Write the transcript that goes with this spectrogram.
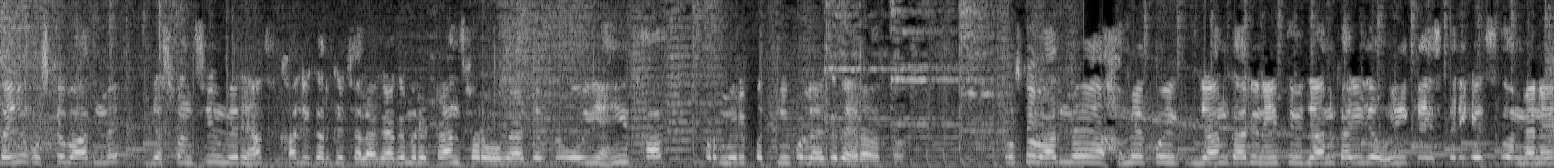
गई, उसके बाद में जसवंत सिंह मेरे यहाँ से खाली करके चला गया, कि मेरे ट्रांसफ़र हो गया जब वो यहीं था और मेरी पत्नी को लेकर रह रहा था। तो उसके बाद में हमें कोई जानकारी नहीं थी। जानकारी जब हुई कि इस तरीके से मैंने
